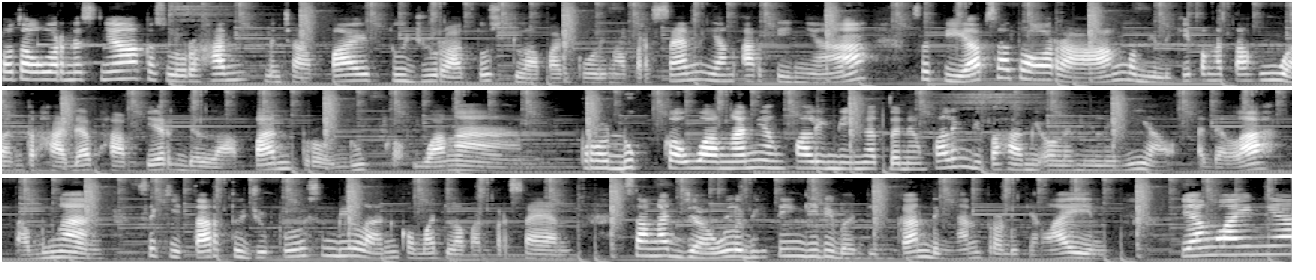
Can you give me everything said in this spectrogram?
Total awareness-nya keseluruhan mencapai 785% yang artinya setiap satu orang memiliki pengetahuan terhadap hampir 8 produk keuangan. Produk keuangan yang paling diingat dan yang paling dipahami oleh milenial adalah tabungan, sekitar 79,8%. Sangat jauh lebih tinggi dibandingkan dengan produk yang lain. Yang lainnya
